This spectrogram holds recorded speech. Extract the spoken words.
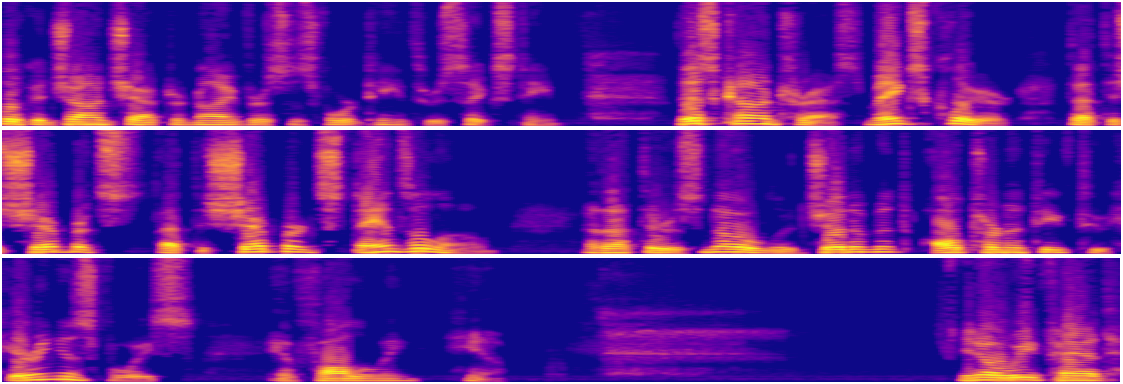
Look at John chapter 9 verses 14 through 16. This contrast makes clear that the shepherd that the shepherd stands alone and that there is no legitimate alternative to hearing his voice and following him. You know, we've had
